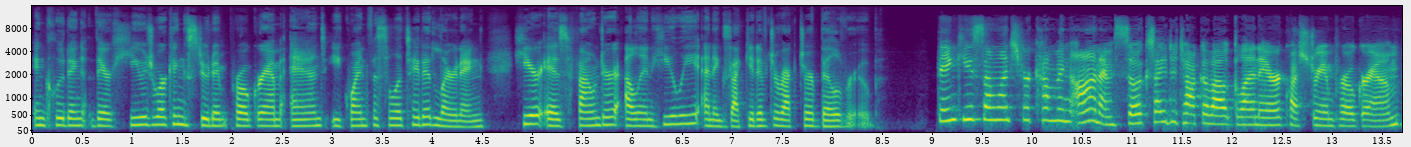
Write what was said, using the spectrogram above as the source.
including their huge working student program and equine facilitated learning, here is founder Ellen Healey and executive director Bill Rube. Thank you so much for coming on. I'm so excited to talk about Gleneayre Equestrian Program.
